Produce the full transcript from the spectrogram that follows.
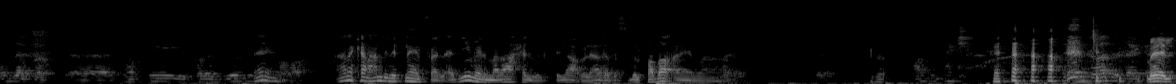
مو بلاك اوبس آه، كان في كول اوف ديوتي إيه. أنا كان عندي الاثنين فالقديم المراحل والسلاح والهذا بس بالفضاء إيه ما ما-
